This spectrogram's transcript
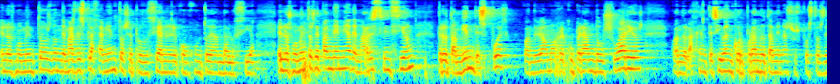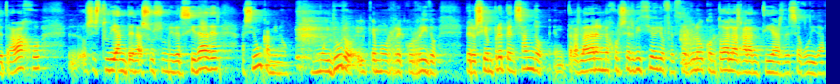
en los momentos donde más desplazamientos se producían en el conjunto de Andalucía, en los momentos de pandemia de más restricción, pero también después, cuando íbamos recuperando usuarios, cuando la gente se iba incorporando también a sus puestos de trabajo, los estudiantes a sus universidades. Ha sido un camino muy duro el que hemos recorrido, pero siempre pensando en trasladar el mejor servicio y ofrecerlo con todas las garantías de seguridad.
